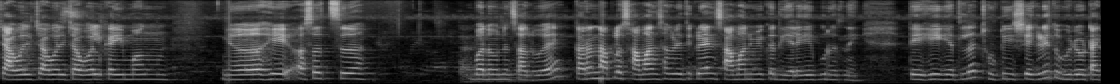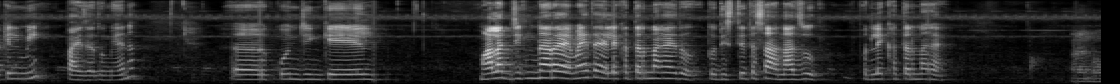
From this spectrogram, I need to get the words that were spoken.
चावल चावल चावल काही मग हे असंच बनवणं चालू आहे. कारण आपलं सामान सगळे तिकडे आणि सामान विकत घ्यायला काही पुरत नाही. ते हे घेतलं छोटी शेगडी तो व्हिडिओ टाकेल मी पाहिजा तुम्ही आहे ना? कोण जिंकेल? मला जिंकणार आहे माहीत आहे? लय खतरनाक आहे तो. तो दिसते तसा नाजूक पण लय खतरनाक आहे. भाऊ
